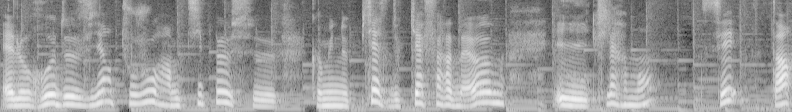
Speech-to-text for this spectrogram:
elle redevient toujours un petit peu comme une pièce de capharnaüm. Et clairement, c'est un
